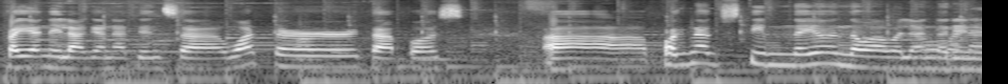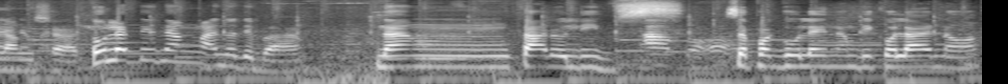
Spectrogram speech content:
kaya nilaga natin sa water, tapos ah, pag nag-steam na yun, nawawala na rin lang siya. Tulad din ng ano, 'di ba? ng taro leaves Apo, sa paggulay ng Bicolano.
